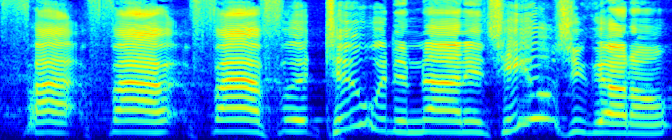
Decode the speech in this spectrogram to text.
five, five, five foot two with them nine inch heels you got on.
